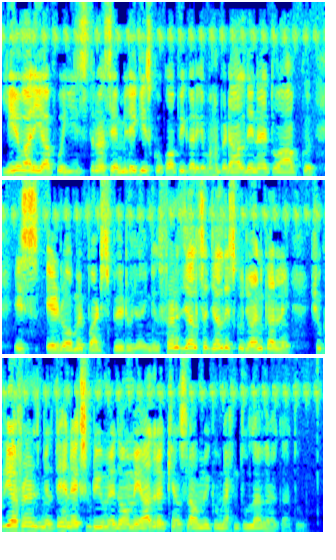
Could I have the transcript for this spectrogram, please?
یہ والی آپ کو اس طرح سے ملے گی، اس کو کاپی کر کے وہاں پہ ڈال دینا ہے تو آپ کو اس ایئر ڈراپ میں پارٹیسپیٹ ہو جائیں گے۔ فرینڈز جلد سے جلد اس کو جوائن کر لیں۔ شکریہ فرینڈز ملتے ہیں نیکسٹ ویڈیو میں، دعاؤں میں یاد رکھیں۔ السلام علیکم و رحمۃ اللہ وبرکاتہ۔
